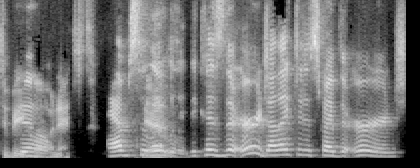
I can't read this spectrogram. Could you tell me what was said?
To be yeah. honest, absolutely, yeah. because the urge I like to describe the urge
